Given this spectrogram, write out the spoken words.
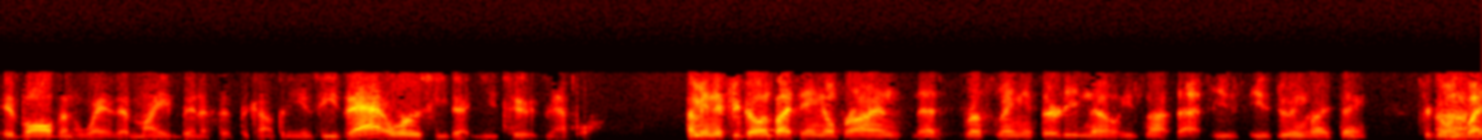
evolve in a way that might benefit the company. Is he that, or is he that U2 example? I mean, if you're going by Daniel Bryan at WrestleMania 30, no, he's not that. He's he's doing the right thing. If you're going uh, by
